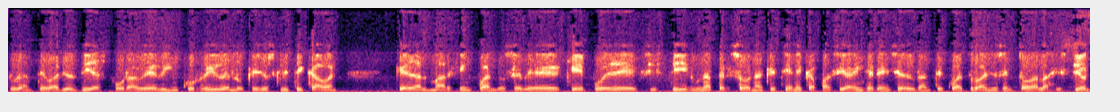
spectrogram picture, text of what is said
durante varios días por haber incurrido en lo que ellos criticaban queda al margen cuando se ve que puede existir una persona que tiene capacidad de injerencia durante cuatro años en toda la gestión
